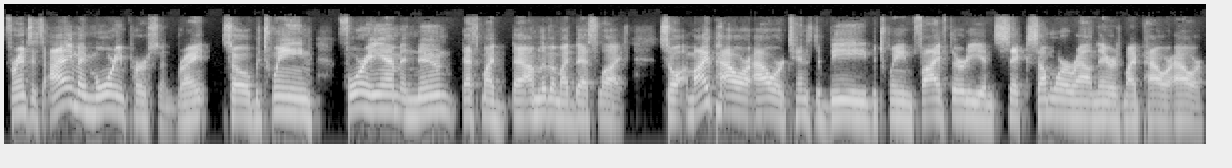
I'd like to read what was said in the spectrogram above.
for instance, I am a morning person, right? So between 4 a.m. and noon, that's my I'm living my best life. So my power hour tends to be between 5:30 and 6, somewhere around there is my power hour.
